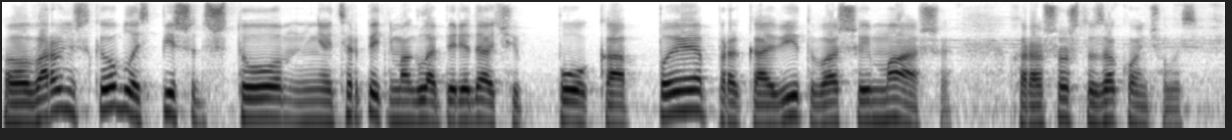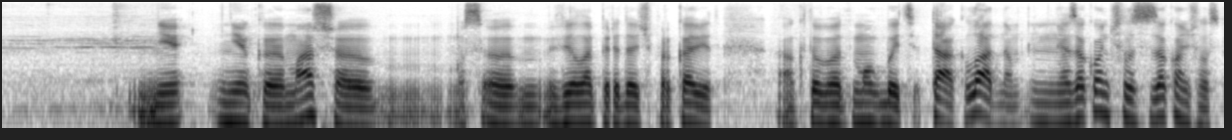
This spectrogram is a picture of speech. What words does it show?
Э, Воронежская область пишет, что терпеть не могла передачи по КП про ковид вашей Маши. Хорошо, что закончилось не, некая Маша э, вела передачу про ковид. А кто бы это мог быть? Так, ладно, закончилось и закончилось.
